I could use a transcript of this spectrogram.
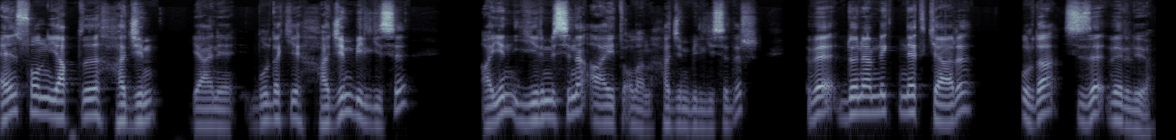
en son yaptığı hacim yani buradaki hacim bilgisi ayın 20'sine ait olan hacim bilgisidir ve dönemlik net karı burada size veriliyor.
